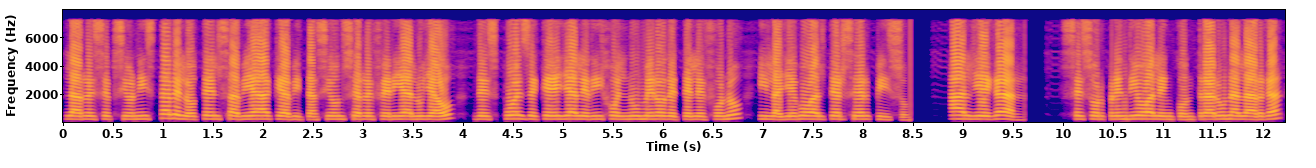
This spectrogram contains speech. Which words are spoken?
la recepcionista del hotel sabía a qué habitación se refería Luyao, después de que ella le dijo el número de teléfono, y la llevó al tercer piso. Al llegar, se sorprendió al encontrar una larga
